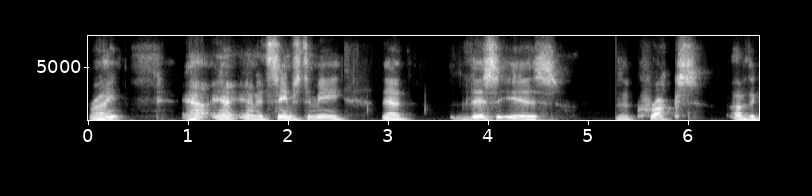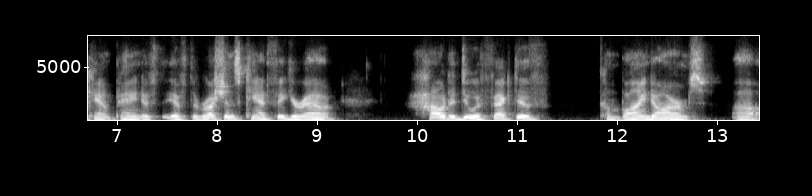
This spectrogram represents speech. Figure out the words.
right? And, it seems to me that this is the crux of the campaign. If if the Russians can't figure out how to do effective combined arms uh,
